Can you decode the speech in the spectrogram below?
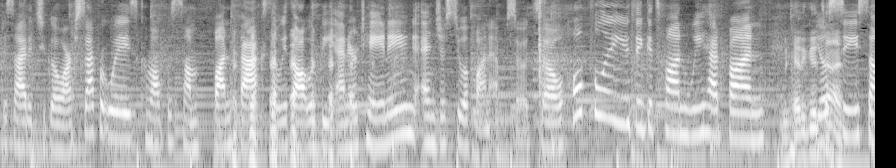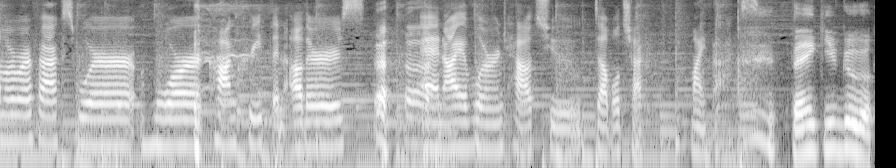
decided to go our separate ways, come up with some fun facts that we thought would be entertaining, and just do a fun episode. So hopefully you think it's fun. We had fun. We had a good time. You'll time. see some of our facts were more concrete than others, and I have learned how to double check my facts. Thank you, Google.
